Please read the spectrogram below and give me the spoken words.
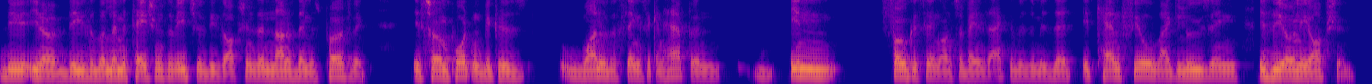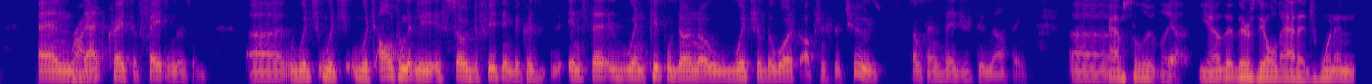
the you know these are the limitations of each of these options and none of them is perfect is so important because one of the things that can happen in focusing on surveillance activism is that it can feel like losing is the only option, and right. that creates a fatalism. Uh, which which which ultimately is so defeating because instead when people don't know which of the worst options to choose sometimes they just do nothing. Uh, absolutely. yeah. you know there's the old adage when in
